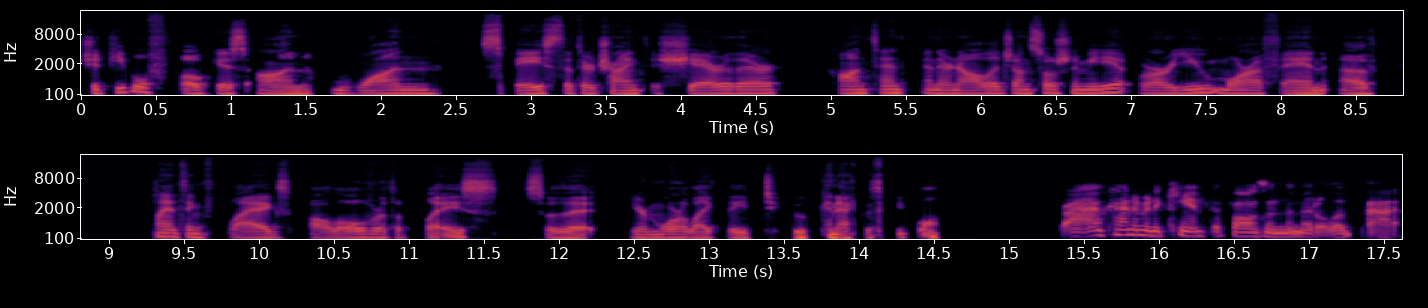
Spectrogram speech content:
should people focus on one space that they're trying to share their content and their knowledge on social media, or are you more a fan of planting flags all over the place so that you're more likely to connect with people? I'm kind of in a camp that falls in the middle of that.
